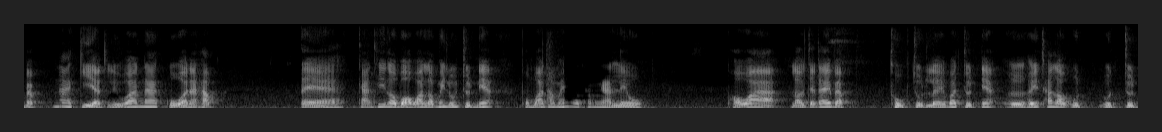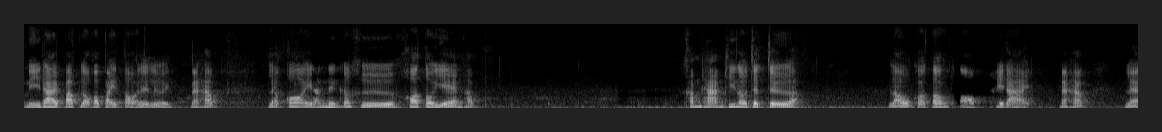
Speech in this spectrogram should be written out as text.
แบบน่าเกลียดหรือว่าน่ากลัวนะครับ แต่การที่เราบอกว่าเราไม่รู้จุดเนี้ยผมว่าทำให้เราทำงานเร็ว เพราะว่าเราจะได้แบบถูกจุดเลยว่าจุดเนี้ยเออเฮ้ยถ้าเราอุดอุดจุดนี้ได้ปั๊บเราก็ไปต่อได้เลยนะครับ แล้วก็อีกอันหนึ่งก็คือข้อโต้แย้งครับคำถามที่เราจะเจอเราก็ต้องตอบให้ได้นะครับ และ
